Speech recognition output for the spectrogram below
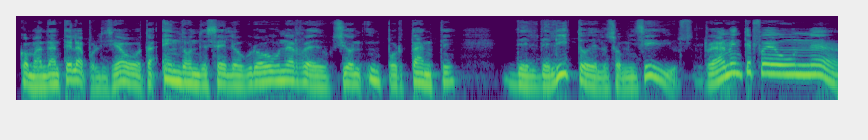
comandante de la Policía de Bogotá, en donde se logró una reducción importante del delito de los homicidios. Realmente fue un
